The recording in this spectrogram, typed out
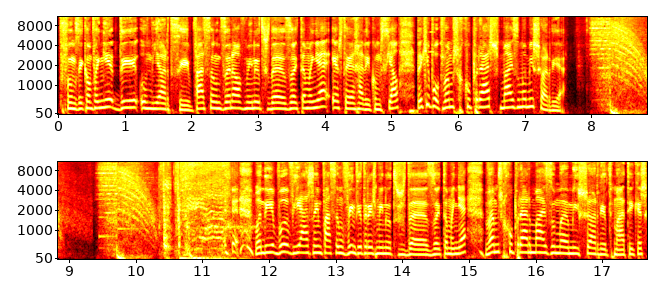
Perfumes e companhia de o melhor de si. Passam 19 minutos das 8 da manhã. Esta é a Rádio Comercial. Daqui a pouco vamos recuperar mais uma Michórdia. Bom dia, boa viagem. Passam 23 minutos das 8 da manhã. Vamos recuperar mais uma Michórdia de Temáticas,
